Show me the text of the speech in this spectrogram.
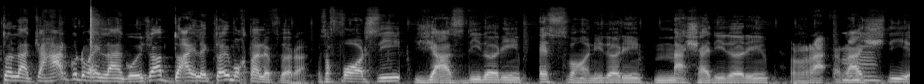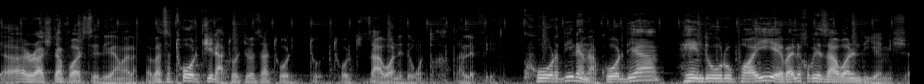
تا lang که هر کدوم این language هم dialect های مختلف دارن مثلا فارسی یزدی داریم اصفهانی داریم مشهدی داریم رشتی رشتی فارسی دیگه عملا مثلا ترکی نه ترکی مثلا ترکی زبان دو مختلفیه کردی نمی‌دونم کردی هم هند اروپاییه ولی خب یه زبان دیگه میشه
